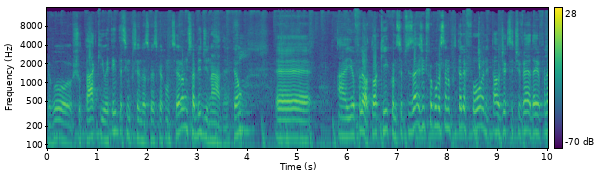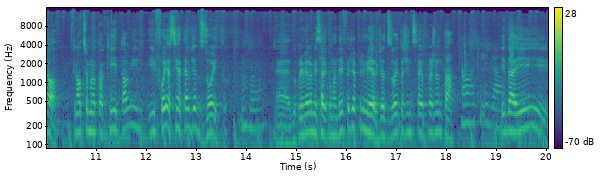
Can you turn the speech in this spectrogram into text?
eu vou chutar que 85% das coisas que aconteceram, ela não sabia de nada. Então, é, aí eu falei, ó, tô aqui, quando você precisar, a gente foi conversando por telefone e tal, o dia que você tiver, daí eu falei, ó, final de semana eu tô aqui e tal, e, e foi assim até o dia 18. Uhum. É, do primeira mensagem que eu mandei foi dia 1 dia 18 a gente saiu para jantar. Ah, que legal. E daí,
